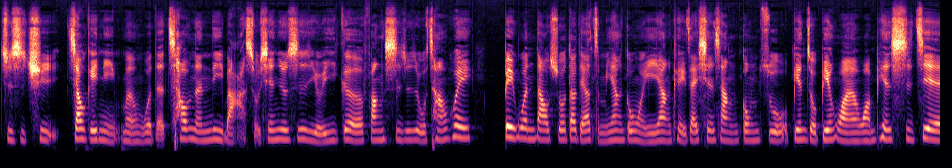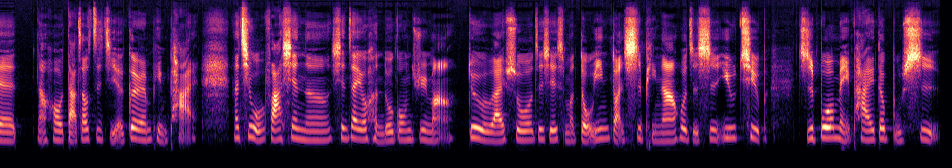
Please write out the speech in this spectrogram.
就是去教给你们我的超能力吧。首先就是有一个方式，就是我常会。被问到说，到底要怎么样跟我一样，可以在线上工作，边走边玩，玩遍世界，然后打造自己的个人品牌？那其实我发现呢，现在有很多工具嘛，对我来说，这些什么抖音短视频啊，或者是 YouTube 直播美拍，都不是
